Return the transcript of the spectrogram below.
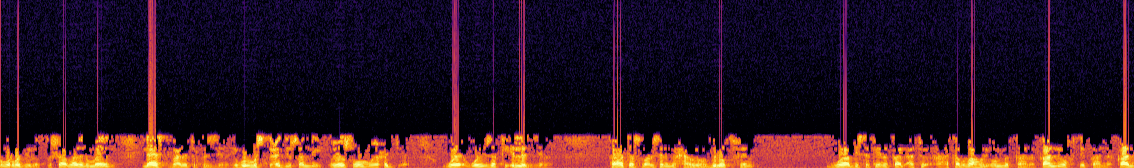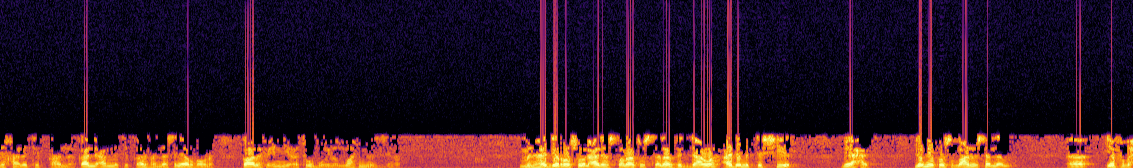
هو الرجل الشاب هذا ما لا يستطيع أن يترك الزنا. يقول مستعد يصلي ويصوم ويحج ويزكي إلا الزنا. فأتى صلى الله عليه وسلم يحاوره بلطف وبسكينة قال أترضاه لأمك؟ قال قال لأختك؟ قال لا. قال لخالتك؟ قال لا. قال لعمتك؟ قال فالناس لا يرضونه قال فإني أتوب إلى الله من الزنا. من هدي الرسول عليه الصلاة والسلام في الدعوة عدم التشهير بأحد. لم يكن صلى الله عليه وسلم آه، يفضح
